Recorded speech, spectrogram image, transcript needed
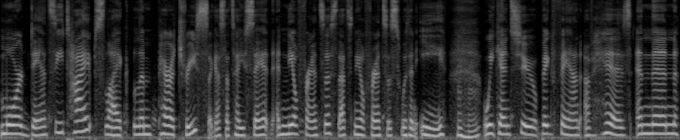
more dancey types like L'Imperatrice, I guess that's how you say it, and Neal Francis. That's Neal Francis with an E. Mm-hmm. Weekend too, big fan of his. And then,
